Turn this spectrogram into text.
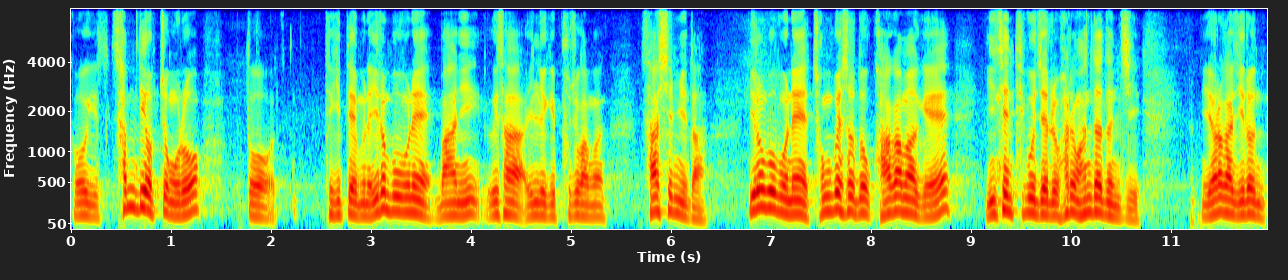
거기 3D 업종으로 또 되기 때문에 이런 부분에 많이 의사 인력이 부족한 건 사실입니다. 이런 부분에 정부에서도 과감하게 인센티브제를 활용한다든지 여러 가지 이런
